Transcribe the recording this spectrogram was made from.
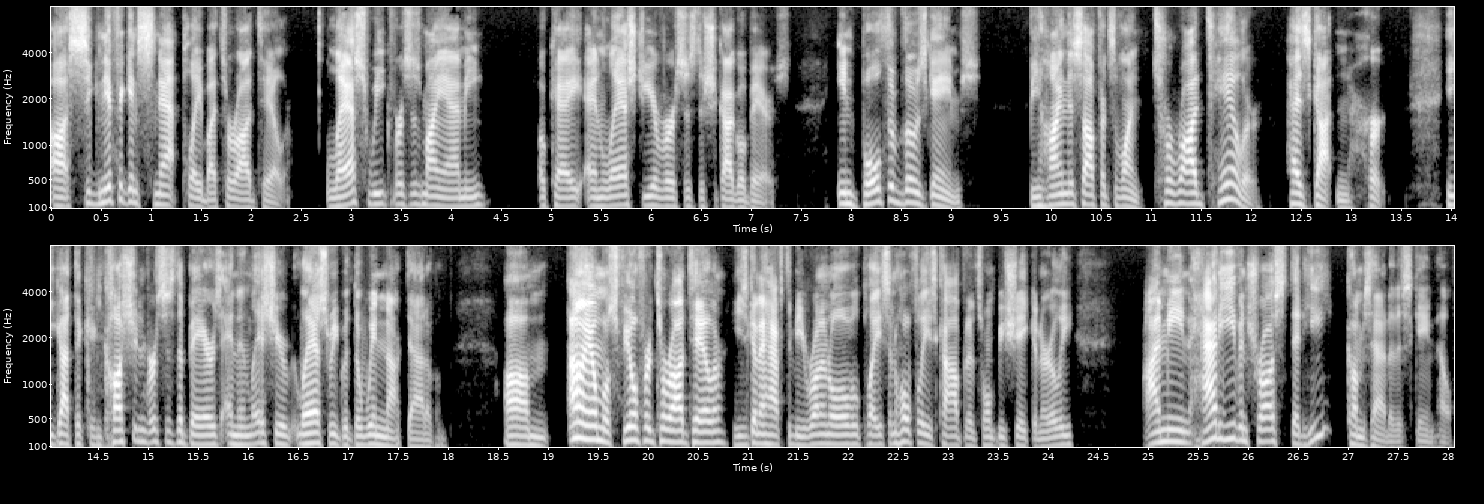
uh, significant snap play by Tyrod Taylor. Last week versus Miami, okay, and last year versus the Chicago Bears. In both of those games, behind this offensive line, Tyrod Taylor has gotten hurt. He got the concussion versus the Bears, and then last year, last week with the wind knocked out of him. Um, I almost feel for Tyrod Taylor. He's going to have to be running all over the place, and hopefully his confidence won't be shaken early. I mean, how do you even trust that he comes out of this game healthy?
